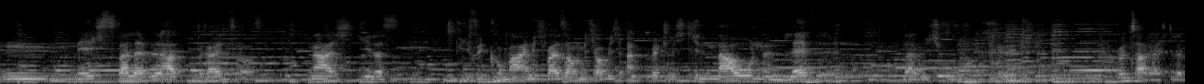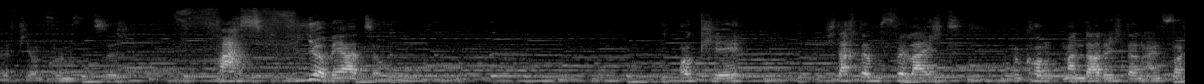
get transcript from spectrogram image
Hm, nächster Level hat 3000. Na, ich gehe das Risiko mal ein. Ich weiß auch nicht, ob ich wirklich genau einen Level dadurch hochkriege. Günther erreicht Level 54. Was? Vier Werte hoch. Okay. Ich dachte, vielleicht bekommt man dadurch dann einfach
